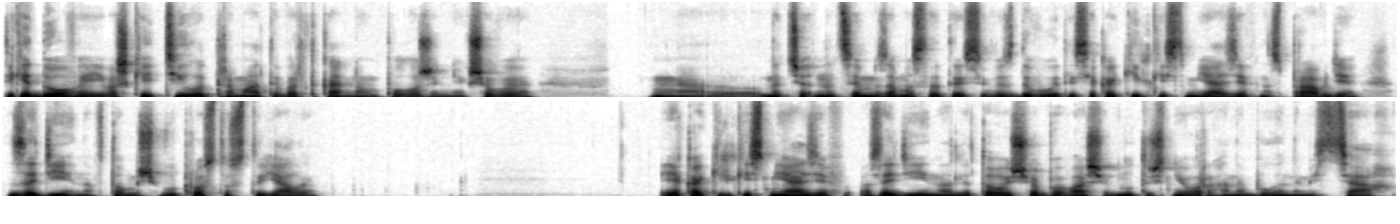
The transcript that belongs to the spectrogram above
таке довге і важке тіло тримати в вертикальному положенні. Якщо ви над цим замислитесь, ви здивуєтесь, яка кількість м'язів насправді задіяна в тому, щоб ви просто стояли. Яка кількість м'язів задіяна для того, щоб ваші внутрішні органи були на місцях,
